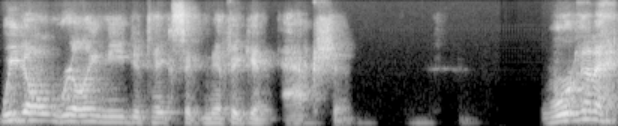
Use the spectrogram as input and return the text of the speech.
we don't really need to take significant action. We're going to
